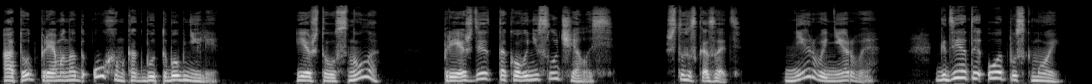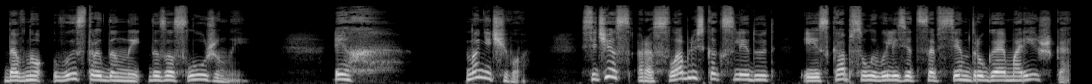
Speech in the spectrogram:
А тут прямо над ухом как будто бубнили. Я что, уснула? Прежде такого не случалось. Что сказать? Нервы, нервы. Где ты отпуск мой, давно выстраданный да заслуженный? Эх, но ничего. Сейчас расслаблюсь как следует, и из капсулы вылезет совсем другая Маришка,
